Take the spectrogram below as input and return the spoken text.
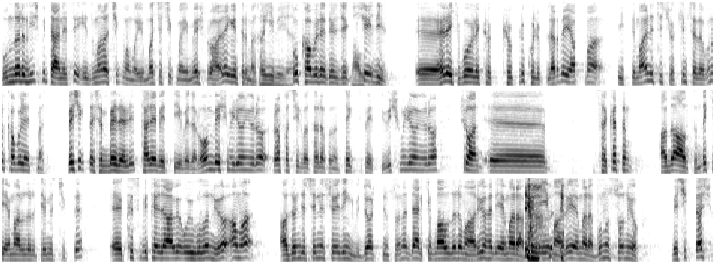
Bunların hiçbir tanesi idmana çıkmamayı, maça çıkmayı meşru hale getirmez. Gibi ya. Bu kabul edilecek bir Vallahi. şey değil. Ee, hele ki böyle kök- köklü kulüplerde yapma ihtimaliniz hiç yok. Kimse de bunu kabul etmez. Beşiktaş'ın bedeli, talep ettiği bedel 15 milyon euro. Rafa Silva tarafının teklif ettiği 3 milyon euro. Şu an e, sakatım adı altında ki MR'ları temiz çıktı. E, kısmi tedavi uygulanıyor ama az önce senin söylediğin gibi 4 gün sonra der ki baldırım ağrıyor hadi MR'a, bileğim ağrıyor MR'a. Bunun sonu yok. Beşiktaş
